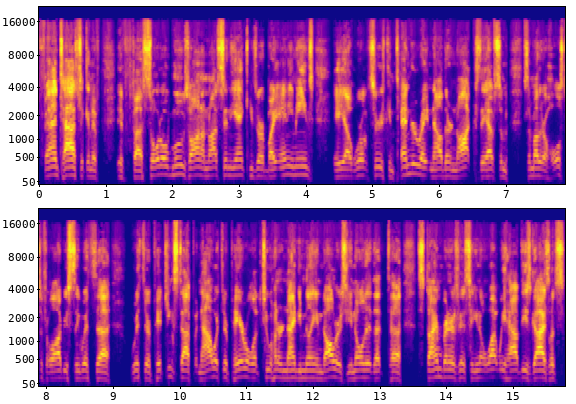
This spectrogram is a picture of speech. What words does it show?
fantastic. And if if uh, Soto moves on, I'm not saying the Yankees are by any means a uh, World Series contender right now. They're not because they have some some other holes to fill, obviously with uh, with their pitching staff. But now with their payroll at 290 million dollars, you know that that uh, Steinbrenner is going to say, you know what, we have these guys. Let's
